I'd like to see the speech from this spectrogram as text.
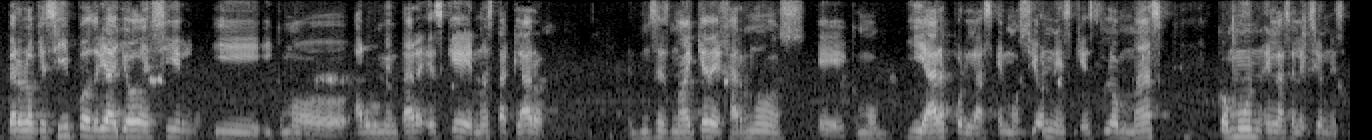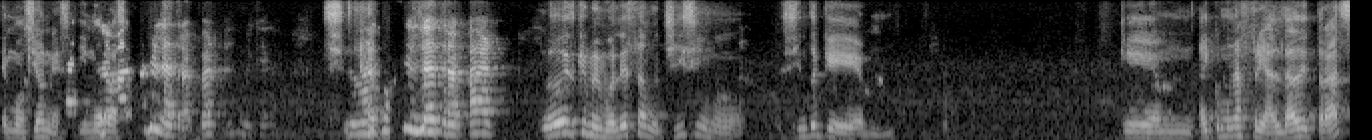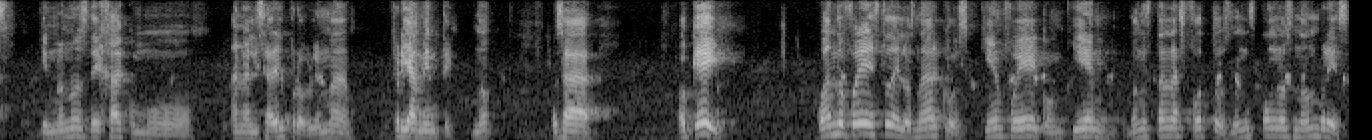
pero lo que sí podría yo decir y, como argumentar es que no está claro. Entonces no hay que dejarnos eh, como guiar por las emociones, que es lo más común en las elecciones, emociones y no Lo más fácil de atrapar. Lo más fácil de atrapar. No, es que me molesta muchísimo. Siento que, que mm, hay como una frialdad detrás que no nos deja como analizar el problema fríamente, ¿no? O sea, ok, ¿cuándo fue esto de los narcos? ¿Quién fue? ¿Con quién? ¿Dónde están las fotos? ¿Dónde están los nombres?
